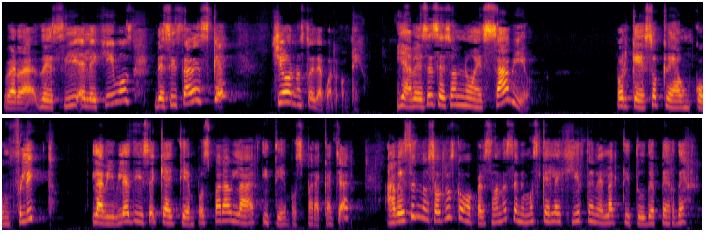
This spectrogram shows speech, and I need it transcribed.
¿verdad? De sí elegimos, de sí, ¿sabes qué? Yo no estoy de acuerdo contigo. Y a veces eso no es sabio porque eso crea un conflicto. La Biblia dice que hay tiempos para hablar y tiempos para callar. A veces nosotros como personas tenemos que elegir tener la actitud de perder.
